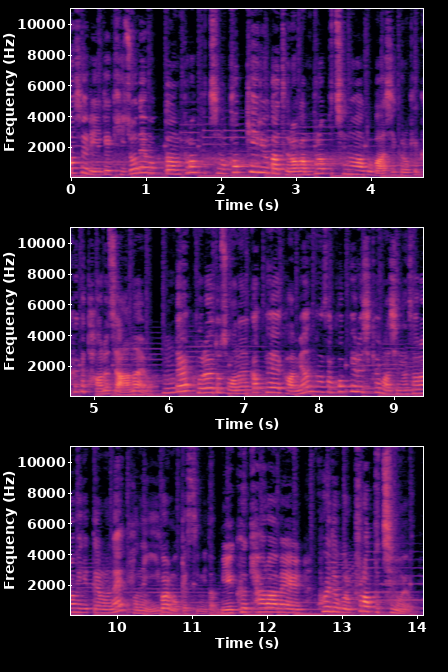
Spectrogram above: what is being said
사실 이게 기존에 먹던 프라푸치노 커피류가 들어간 프라푸치노하고 맛이 그렇게 크게 다르지 않아요. 근데 그래도 저는 카페에 가면 항상 커피를 시켜 마시는 사람이기 때문에 저는 이걸 먹겠습니다. 밀크 캐러멜 콜드브루 프라푸치노요.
